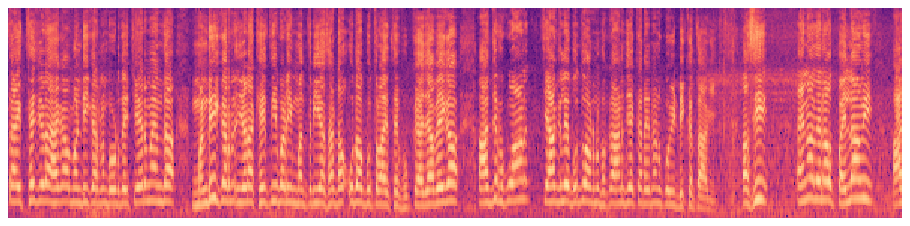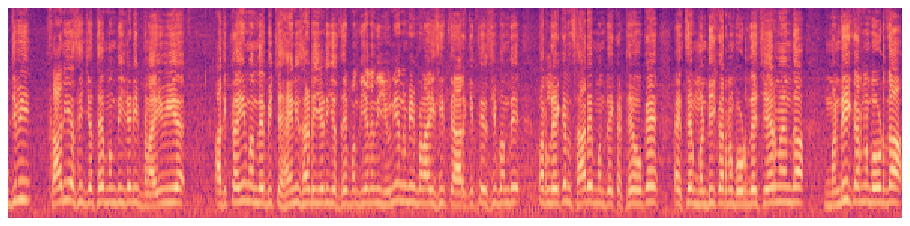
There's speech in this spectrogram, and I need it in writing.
ਤਾਂ ਇੱਥੇ ਜਿਹੜਾ ਹੈਗਾ ਮੰਡੀਕਰਨ ਬੋਰਡ ਦੇ ਚੇਅਰਮੈਨ ਦਾ, ਮੰਡੀਕਰਨ ਜਿਹੜਾ ਖੇਤੀਬਾੜੀ ਮੰਤਰੀ ਆ ਸਾਡਾ, ਉਹਦਾ ਪੁਤਲਾ ਇੱਥੇ ਫੂਕਿਆ ਜਾਵੇਗਾ। ਅੱਜ ਫੁਕਵਾਣ ਤੇ ਅਗਲੇ ਬੁੱਧਵਾਰ ਨੂੰ ਫੁਕਾਣ ਜੇਕਰ ਇਹਨਾਂ ਨੂੰ ਕੋਈ ਦਿੱਕਤ ਆ ਗਈ। ਅਸੀਂ ਇਹਨਾਂ ਦੇ ਨਾਲ ਪਹਿਲਾਂ ਵੀ, ਅੱਜ ਵੀ ਸਾਰੀ ਅਸੀਂ ਜਥੇਬੰਦੀ ਜਿਹੜੀ ਬਣਾਈ ਹੋਈ ਹੈ ਅੱਜ ਕਈ ਬੰਦੇ ਵਿੱਚ ਹੈ ਨਹੀਂ ਸਾਡੀ ਜਿਹੜੀ ਜਥੇਬੰਦੀ ਇਹਨਾਂ ਦੀ ਯੂਨੀਅਨ ਵੀ ਬਣਾਈ ਸੀ, ਤਿਆਰ ਕੀਤੇ ਸੀ ਬੰਦੇ, ਪਰ ਲੇਕਿਨ ਸਾਰੇ ਬੰਦੇ ਇਕੱਠੇ ਹੋ ਕੇ ਇੱਥੇ ਮੰਡੀਕਰਨ ਬੋਰਡ ਦੇ ਚੇਅਰਮੈਨ ਦਾ, ਮੰਡੀਕਰਨ ਬੋਰਡ ਦਾ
